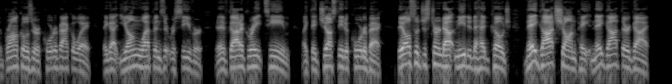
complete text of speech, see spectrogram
The Broncos are a quarterback away. They got young weapons at receiver. They've got a great team. Like they just need a quarterback. They also just turned out needed a head coach. They got Sean Payton. They got their guy,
